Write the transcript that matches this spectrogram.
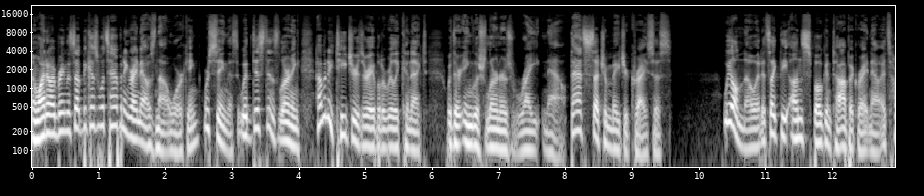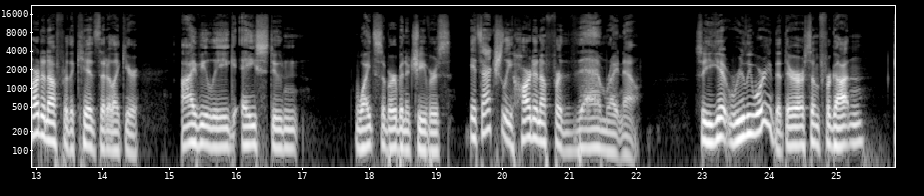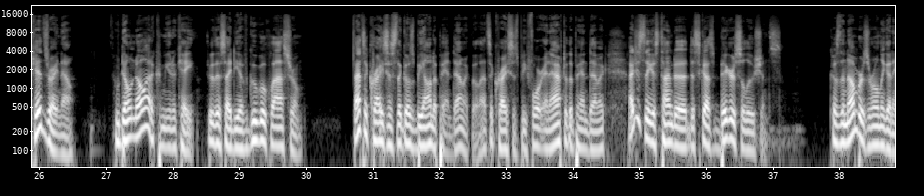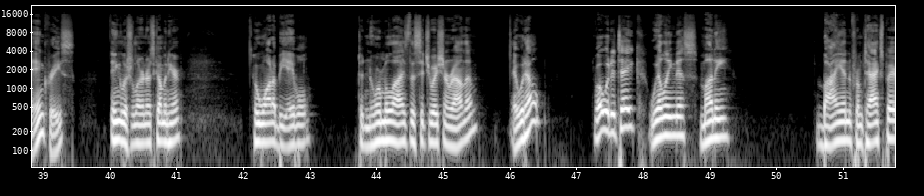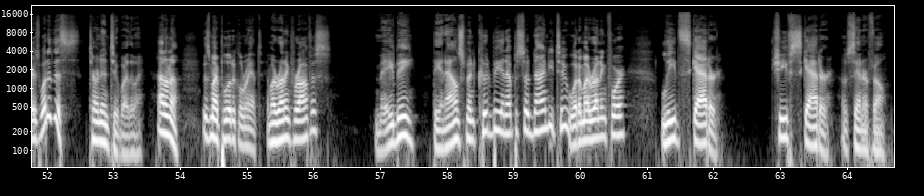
And why do I bring this up? Because what's happening right now is not working. We're seeing this. With distance learning, how many teachers are able to really connect with their English learners right now? That's such a major crisis. We all know it. It's like the unspoken topic right now. It's hard enough for the kids that are like your Ivy League A student, white suburban achievers it's actually hard enough for them right now. So you get really worried that there are some forgotten kids right now who don't know how to communicate through this idea of Google Classroom. That's a crisis that goes beyond a pandemic, though. That's a crisis before and after the pandemic. I just think it's time to discuss bigger solutions because the numbers are only going to increase. English learners coming here who want to be able to normalize the situation around them, it would help. What would it take? Willingness, money, buy in from taxpayers. What did this turn into, by the way? I don't know. This is my political rant. Am I running for office? Maybe. The announcement could be in episode 92. What am I running for? Lead scatter. Chief scatter of Rafael.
